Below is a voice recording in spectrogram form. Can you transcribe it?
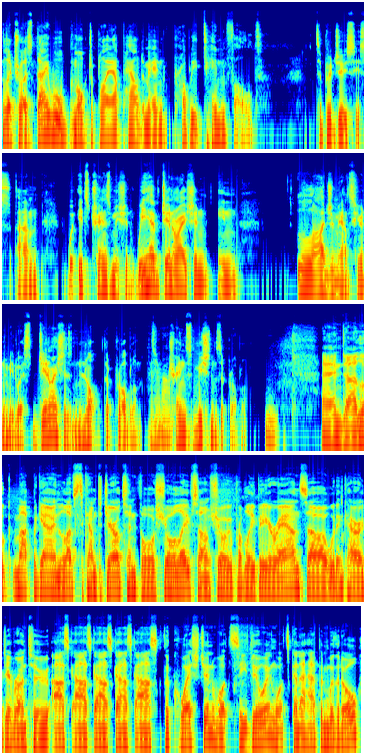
electrolyzers? They will multiply our power demand probably tenfold to produce this. Um, it's transmission. We have generation in large amounts here in the Midwest. Generation is not the problem. Transmission's the problem. And uh, look, Mark McGowan loves to come to Geraldton for shore leave, so I'm sure he'll probably be around. So I would encourage everyone to ask, ask, ask, ask, ask the question what's he doing? What's going to happen with it all?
